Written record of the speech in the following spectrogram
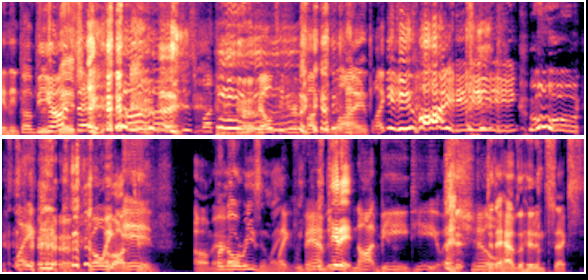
And then comes this Beyonce just fucking belting her fucking lines like he's hiding, Ooh, like going I'm on to in. Oh man. for no reason. Like, Like, we, fam, we this get is it. not BET. Like, Did, chill. did they have the hidden sex?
